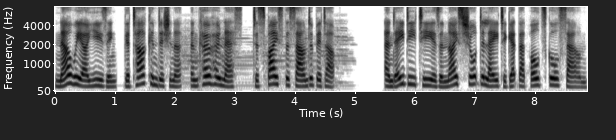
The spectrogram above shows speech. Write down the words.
Now we are using Guitar Conditioner and Cojones to spice the sound a bit up. And ADT is a nice short delay to get that old school sound.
